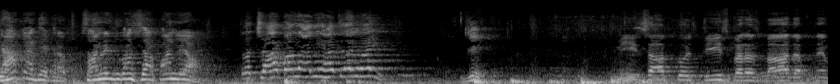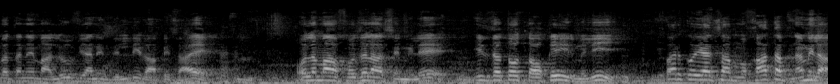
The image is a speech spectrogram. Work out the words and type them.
यहाँ क्या देख रहा हो? सामने की दुकान से चार पान ले आओ। तो चार पान आदमी हाथ भाई। जी। मीर साहब को तीस बरस बाद अपने वतन मालूफ यानी दिल्ली वापस आए। उलमा फजला से मिले, इज़्ज़त तौकीर मिली, पर कोई ऐसा मुखातब न मिला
